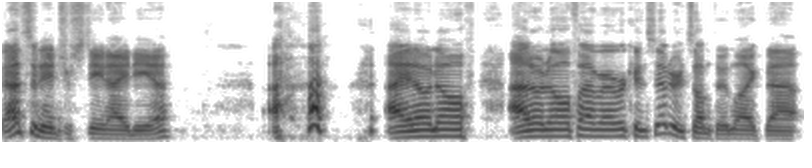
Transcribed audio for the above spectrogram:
That's an interesting idea. I don't know if I don't know if I've ever considered something like that.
